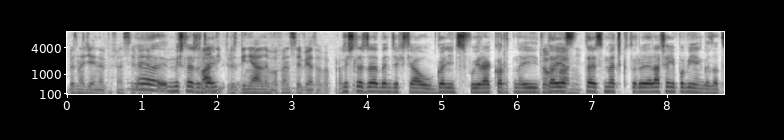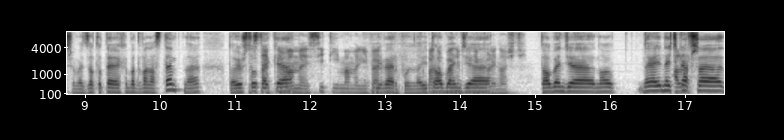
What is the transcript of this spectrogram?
beznadziejny w defensywie. Nie, myślę, że Vardy, który jest genialny w ofensywie, to po prostu... Myślę, że będzie chciał gonić swój rekord, no i to jest, to jest mecz, który raczej nie powinien go zatrzymać. Za to te chyba dwa następne, to już są takie mamy City i mamy Liverpool. Liverpool. No i Chyba to w takiej będzie, kolejności. to będzie, no, naj, najciekawsze,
